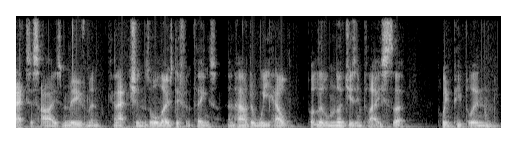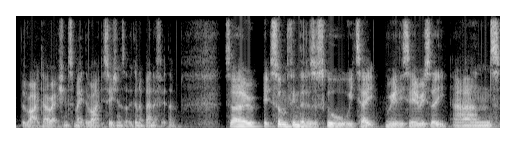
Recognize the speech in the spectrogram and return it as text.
exercise, movement, connections, all those different things. And how do we help put little nudges in place that point people in the right direction to make the right decisions that are going to benefit them? So it's something that as a school we take really seriously, and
